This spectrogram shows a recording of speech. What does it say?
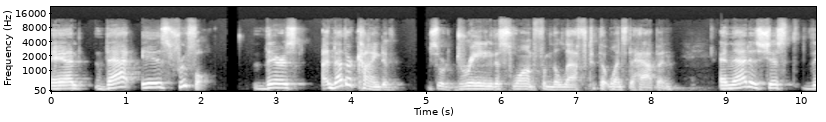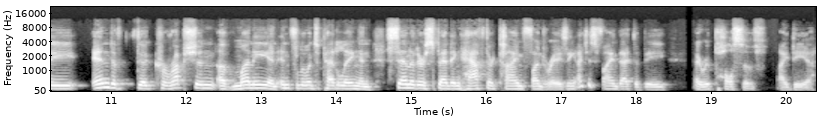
And that is fruitful. There's another kind of sort of draining the swamp from the left that wants to happen and that is just the end of the corruption of money and influence peddling and senators spending half their time fundraising. I just find that to be a repulsive idea.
